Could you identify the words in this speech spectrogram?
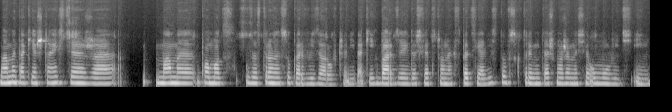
Mamy takie szczęście, że mamy pomoc ze strony superwizorów, czyli takich bardziej doświadczonych specjalistów, z którymi też możemy się umówić i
